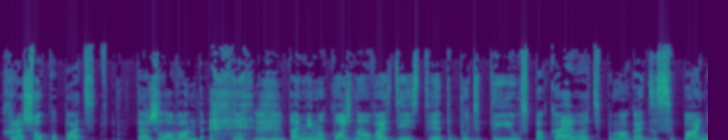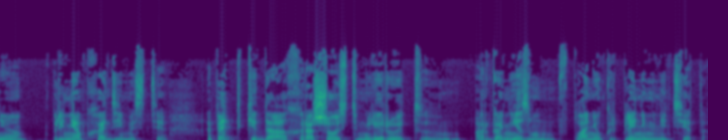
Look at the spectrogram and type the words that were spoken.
Хорошо купать, та же лаванда, Мгм. Помимо кожного воздействия, это будет и успокаивать, помогать засыпанию при необходимости. Опять-таки, да, хорошо стимулирует э, организм в плане укрепления иммунитета.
